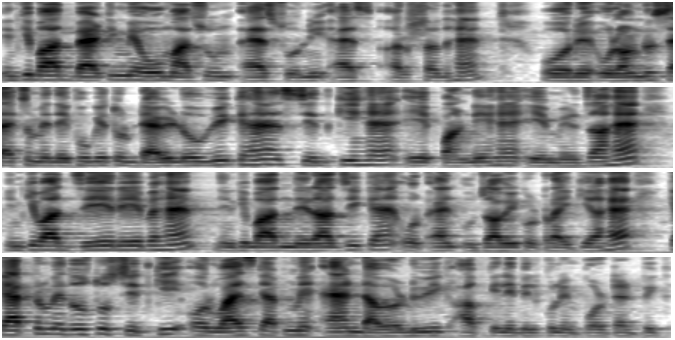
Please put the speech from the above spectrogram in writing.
इनके बाद बैटिंग में ओ मासूम एस सोनी एस अरशद हैं। और ऑलराउंडर सेक्शन में देखोगे तो डेविडोविक हैं, सिद्की हैं, ए पांडे हैं, ए मिर्ज़ा हैं। इनके बाद जे रेब हैं, इनके बाद निराजिक हैं और एन उजावी को ट्राई किया है। कैप्टन में दोस्तों सिद्की और वाइस कैप्टन में एन डाविडोविक आपके लिए बिल्कुल इंपॉर्टेंट पिक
